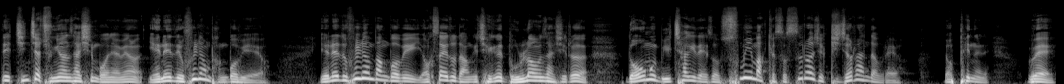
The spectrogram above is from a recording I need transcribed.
근데 진짜 중요한 사실은 뭐냐면 얘네들 훈련 방법이에요. 얘네들 훈련 방법이 역사에도 나온 게 되게 놀라운 사실은 너무 밀착이 돼서 숨이 막혀서 쓰러져 기절한다 그래요. 옆에 있는 애. 왜?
